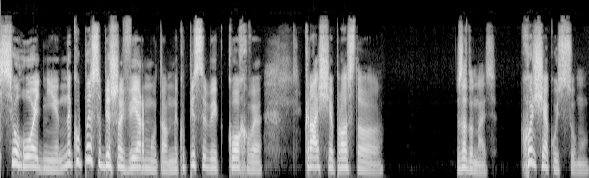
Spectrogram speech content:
сьогодні. Не купи собі шаверму, там, не купи собі кохви. Краще просто задонать. Хоч якусь суму.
